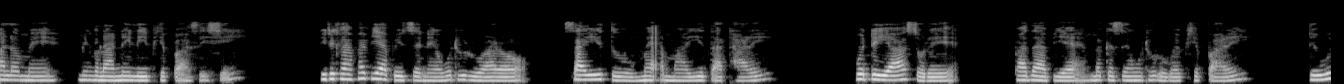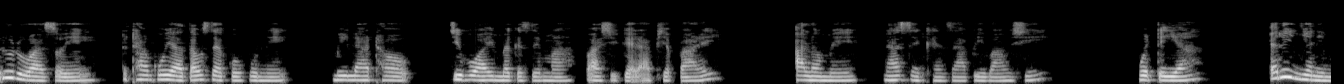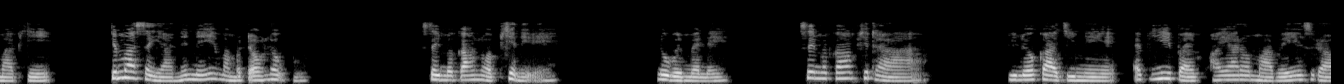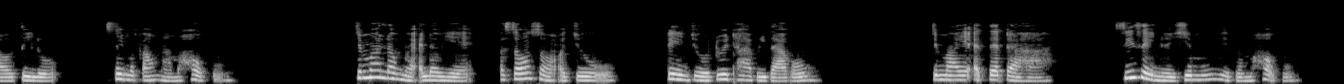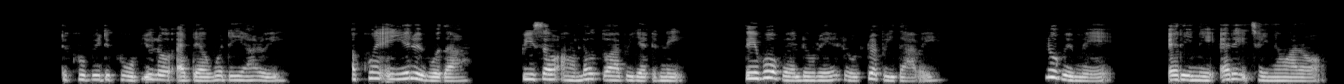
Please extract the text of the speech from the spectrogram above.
အားလုံးပဲမင်္ဂလာနေ့လေးဖြစ်ပါစေရှင်။ဒီတစ်ခါဖတ်ပြပေးခြင်းတဲ့ဝတ္ထုတွေကတော့စာရေးသူမတ်အမာရေးသားထားတဲ့ဝတ္တရားဆိုတဲ့ဘာသာပြန်မဂ္ဂဇင်းဝတ္ထုလိုပဲဖြစ်ပါတယ်။ဒီဝတ္ထုတွေကဆိုရင်1939ခုနှစ်မေလထုတ်ကြီးပွားရေးမဂ္ဂဇင်းမှာပါရှိခဲ့တာဖြစ်ပါတယ်။အားလုံးပဲနားဆင်ခံစားပေးပါအောင်ရှင်။ဝတ္တရားအဲ့ဒီညနေမှဖြင့်ကျမစိတ်ဟာနည်းနည်းမှမတော်လှုပ်ဘူး။ စိတ်မကောင်းတော့ဖြစ်နေတယ်။နို့ပေမဲ့လည်းစိတ်မကောင်းဖြစ်တာဒီလောကကြီးနဲ့အပြည့်အပိုင်ခွာရတော့မှာပဲဆိုတာကိုသိလို့စိတ်မကောင်းတာမဟုတ်ဘူး။ကျမလုပ်မယ့်အလုပ်ရဲ့အဆုံးစွန်အကျိုးကိုတင်ကြိုတွေးထားပြီးသားကိုကျမရဲ့အသက်တာဟာစည်းစိမ်တွေရစ်မူးနေဖို့မဟုတ်ဘူး။တစ်ခုပြီးတစ်ခုပြုလုပ်အပ်တဲ့ဝတ္တရားတွေအခွင့်အရေးတွေကိုသာပြီးဆုံးအောင်လုပ်သွားပြီးတဲ့တနေ့ သေဖို့ပဲလိုတယ်လို့ တွက်ပြီးသားပဲ။နို့ပေမဲ့ အဲ့ဒီနေ့ အဲ့ဒီအချိန်တုန်းကတော့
